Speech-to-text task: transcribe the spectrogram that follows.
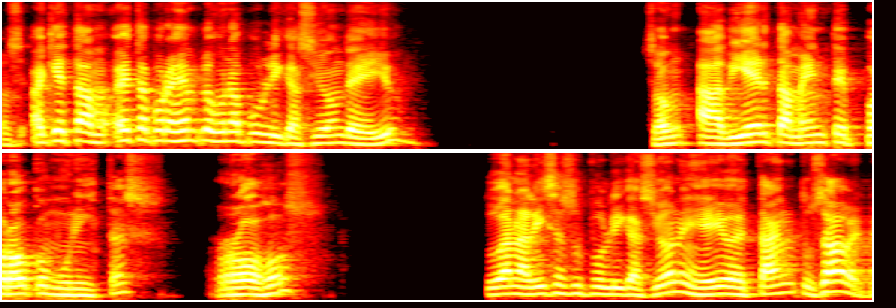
Entonces, aquí estamos. Esta, por ejemplo, es una publicación de ellos. Son abiertamente pro-comunistas, rojos. Tú analizas sus publicaciones y ellos están, tú sabes,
